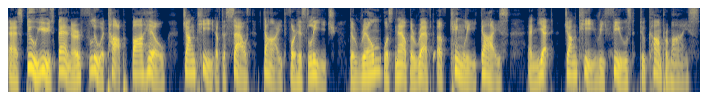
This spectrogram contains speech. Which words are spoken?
As Du Yu's banner flew atop Ba Hill, Zhang Ti of the south died for his liege. The realm was now bereft of kingly guise, and yet Zhang Ti refused to compromise.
